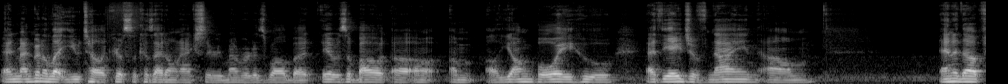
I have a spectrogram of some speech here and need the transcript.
and I'm going to let you tell it, Crystal, because I don't actually remember it as well. But it was about a, a, young boy who, at the age of nine, um, ended up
